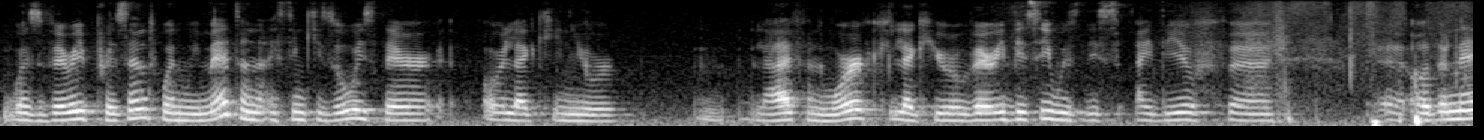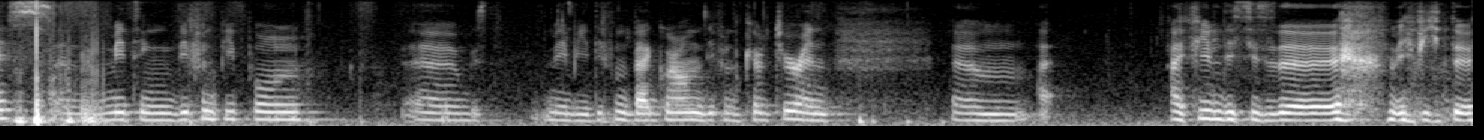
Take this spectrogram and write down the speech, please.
was very present when we met, and I think is always there, or like in your life and work, like you're very busy with this idea of uh, uh, otherness and meeting different people uh, with maybe different background, different culture, and um, I, I feel this is the maybe the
